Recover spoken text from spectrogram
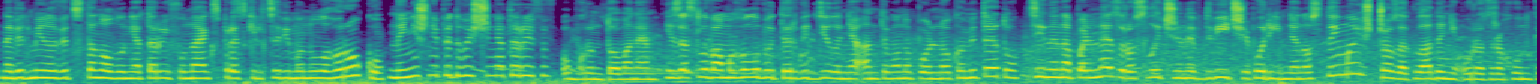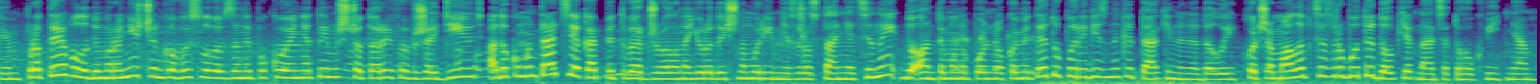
На відміну від встановлення тарифу на експрес-кільцеві минулого року, нинішнє підвищення тарифів обґрунтоване. І за словами голови тервідділення антимонопольного комітету, ціни на пальне зросли чи не вдвічі порівняно з тими, що закладені у розрахунки. Проте Володимир Оніщенко висловив занепокоєння тим, що тарифи вже діють, а документація, яка підтверджувала на юридичному рівні зростання ціни, до антимонопольного комітету перевізники так і не надали. Хоча мали б це зробити до 15 квітня.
